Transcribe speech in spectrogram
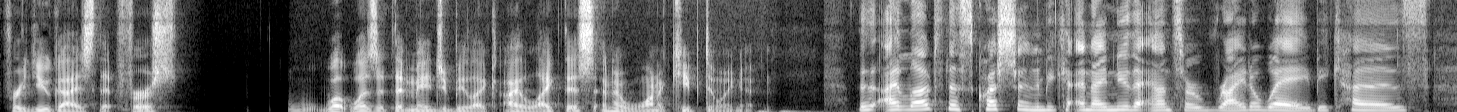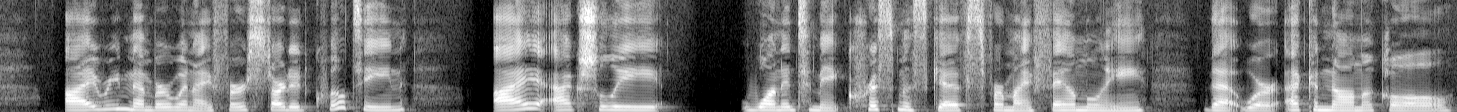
for you guys that first what was it that made you be like, I like this and I want to keep doing it? I loved this question because, and I knew the answer right away because I remember when I first started quilting, I actually wanted to make Christmas gifts for my family that were economical.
